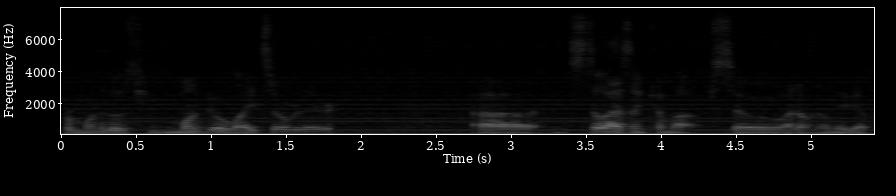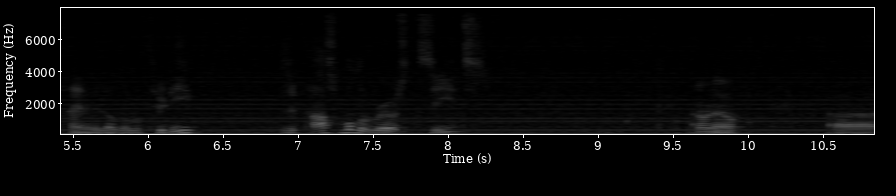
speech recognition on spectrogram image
from one of those humongo lights over there. Uh, still hasn't come up, so I don't know. Maybe I planted it a little too deep. Is it possible to roast seeds? I don't know. Uh,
